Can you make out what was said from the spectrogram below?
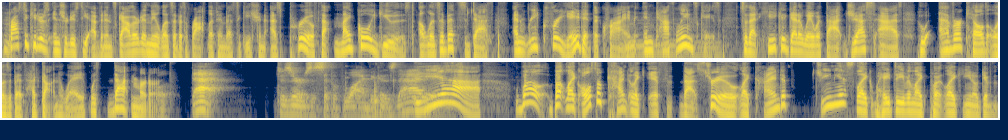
Hmm. Prosecutors introduced the evidence gathered in the Elizabeth Ratliff investigation as proof that Michael used Elizabeth's death and recreated the crime in hmm. Kathleen's case so that he could get away with that just as whoever killed Elizabeth had gotten away with that murder. That deserves a sip of wine because that Yeah. Well, but like also kind of like if that's true, like kind of genius. Like, hate to even like put like, you know, give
